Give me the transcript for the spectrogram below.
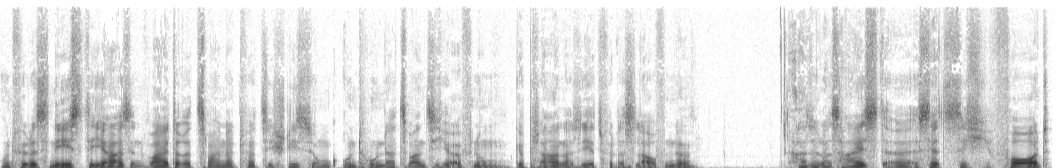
Und für das nächste Jahr sind weitere 240 Schließungen und 120 Eröffnungen geplant, also jetzt für das laufende. Also das heißt, äh, es setzt sich fort,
